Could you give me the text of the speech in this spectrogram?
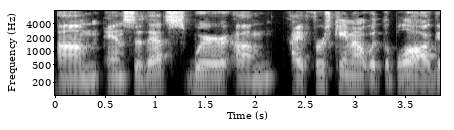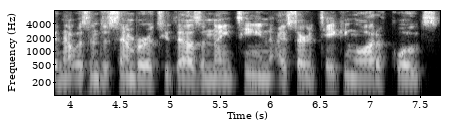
Mm-hmm. Um, and so that's where um, I first came out with the blog, and that was in December of 2019. I started taking a lot of quotes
